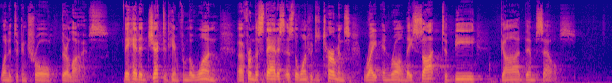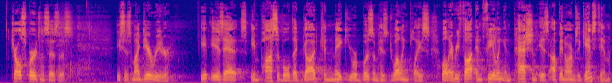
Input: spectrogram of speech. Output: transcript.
wanted to control their lives. They had ejected him from the one, uh, from the status as the one who determines right and wrong. They sought to be God themselves. Charles Spurgeon says this. He says, My dear reader, it is as impossible that God can make your bosom his dwelling place while every thought and feeling and passion is up in arms against him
